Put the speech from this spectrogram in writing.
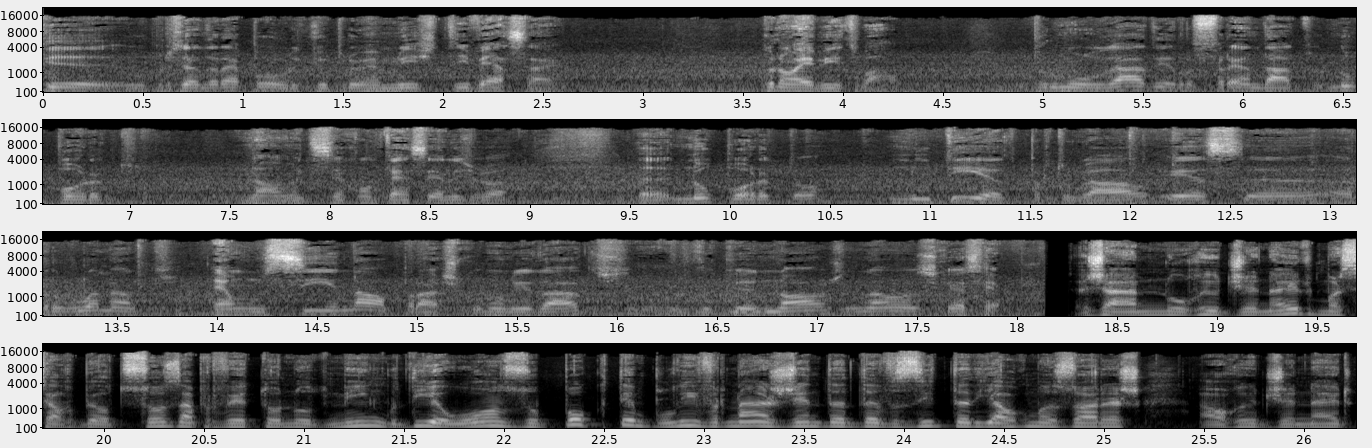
que o Presidente da República e o Primeiro-Ministro tivessem, que não é habitual, promulgado e referendado no Porto, normalmente isso acontece em Lisboa, eh, no Porto, no dia de Portugal, esse eh, regulamento. É um sinal para as comunidades de que nós não as esquecemos. Já no Rio de Janeiro, Marcelo Rebelo de Sousa aproveitou no domingo, dia 11, o pouco tempo livre na agenda da visita de algumas horas ao Rio de Janeiro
